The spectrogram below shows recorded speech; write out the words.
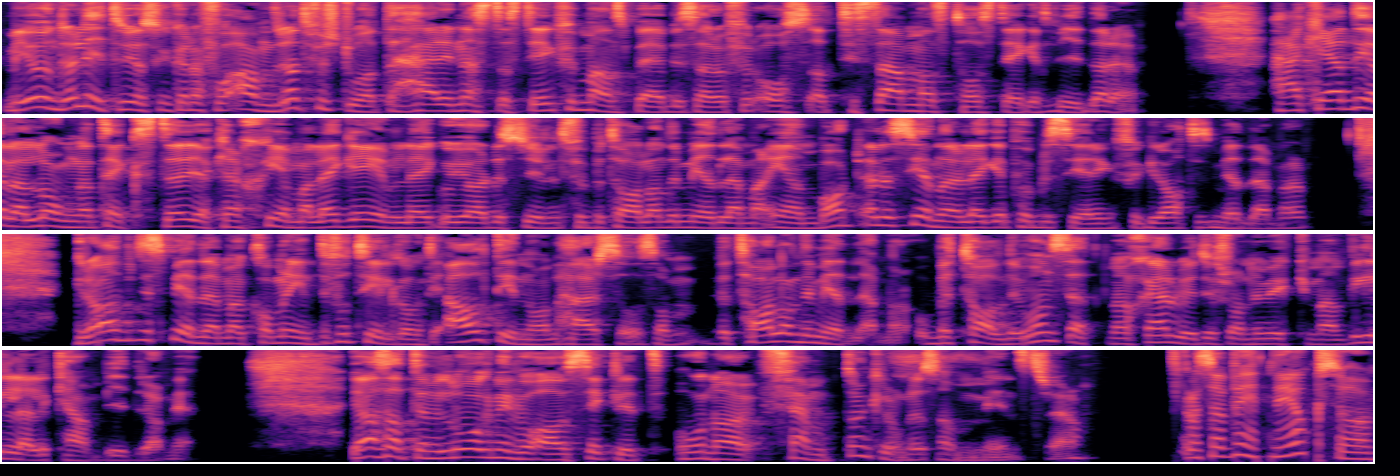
Men jag undrar lite hur jag ska kunna få andra att förstå att det här är nästa steg för mansbebisar och för oss att tillsammans ta steget vidare. Här kan jag dela långa texter, jag kan schemalägga inlägg och göra det synligt för betalande medlemmar enbart, eller senare lägga publicering för gratis medlemmar. Gratis medlemmar kommer inte få tillgång till allt innehåll här såsom betalande medlemmar och betalnivån sätter man själv utifrån hur mycket man vill eller kan bidra med. Jag har satt en låg nivå avsiktligt. Hon har 15 kronor som minst, tror jag. Och så vet ni också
